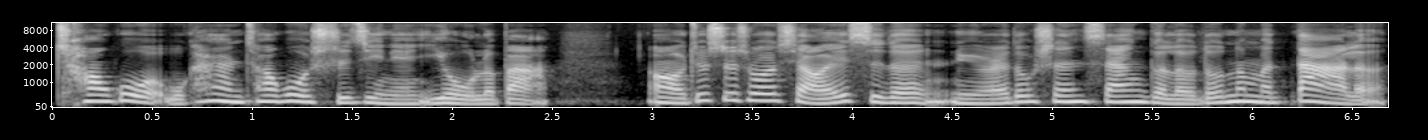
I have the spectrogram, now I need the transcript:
超过，我看超过十几年有了吧。哦，就是说小 S 的女儿都生三个了，都那么大了，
